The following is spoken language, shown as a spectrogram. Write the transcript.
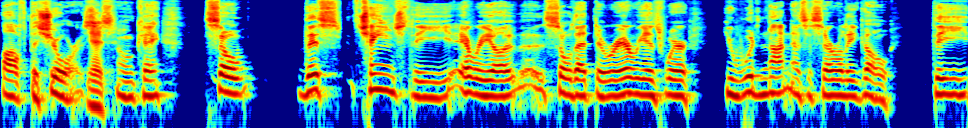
off the shores. Yes. Okay. So this changed the area uh, so that there were areas where you would not necessarily go. The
